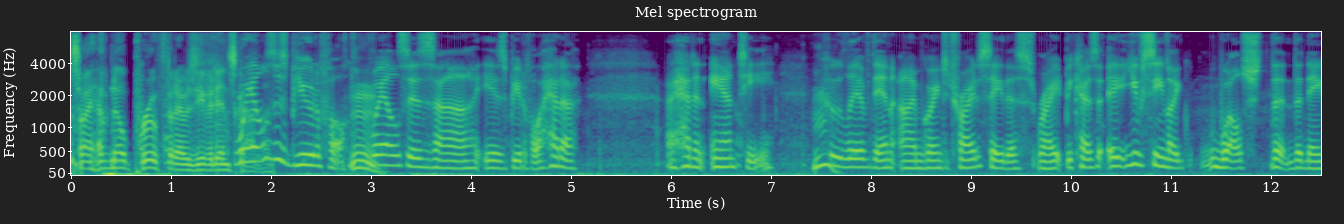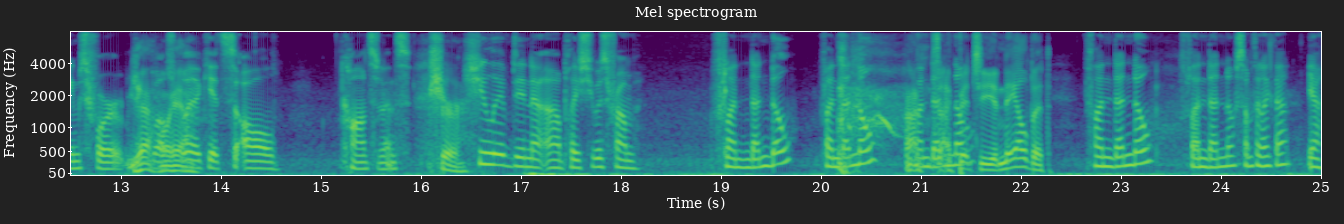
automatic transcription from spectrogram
so I have no proof that I was even in Scotland. Wales is beautiful. Hmm. Wales is uh, is beautiful. I had a I had an auntie Hmm. who lived in. I'm going to try to say this right because uh, you've seen like Welsh the the names for Yeah, oh, Welsh yeah. like it's all consonants. Sure. She lived in a, a place. She was from Flandundo, Flandundo, I Flandundo, bet you you nailed it. Flandundo, Flandundo, something like that. Yeah,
